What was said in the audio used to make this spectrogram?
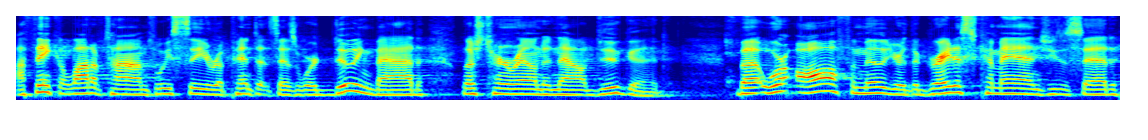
I think a lot of times we see repentance as we're doing bad, let's turn around and now do good. But we're all familiar. The greatest command, Jesus said,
